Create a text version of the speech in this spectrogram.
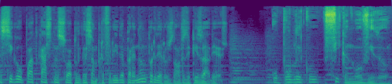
Siga o podcast na sua aplicação preferida para não perder os novos episódios. O público fica no ouvido.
